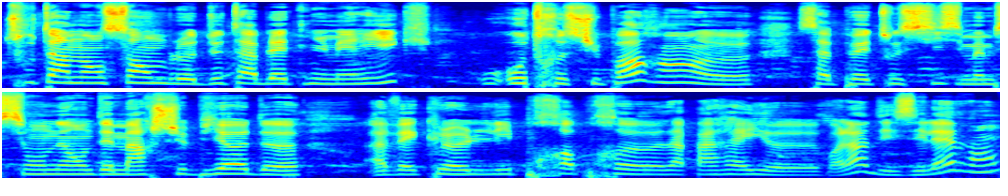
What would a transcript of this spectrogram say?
tout un ensemble de tablettes numériques ou autres supports. Hein, ça peut être aussi, même si on est en démarche biode, avec euh, les propres euh, appareils euh, voilà des élèves hein.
